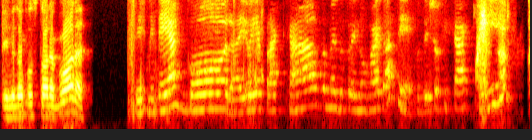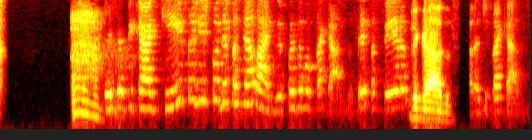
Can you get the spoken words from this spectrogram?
Terminou o consultório agora? Terminei agora. Eu ia para casa, mas eu falei, não vai dar tempo. Deixa eu ficar aqui. Deixa eu ficar aqui para a gente poder fazer a live. Depois eu vou para casa. Sexta-feira. Obrigado. Hora de ir para casa.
